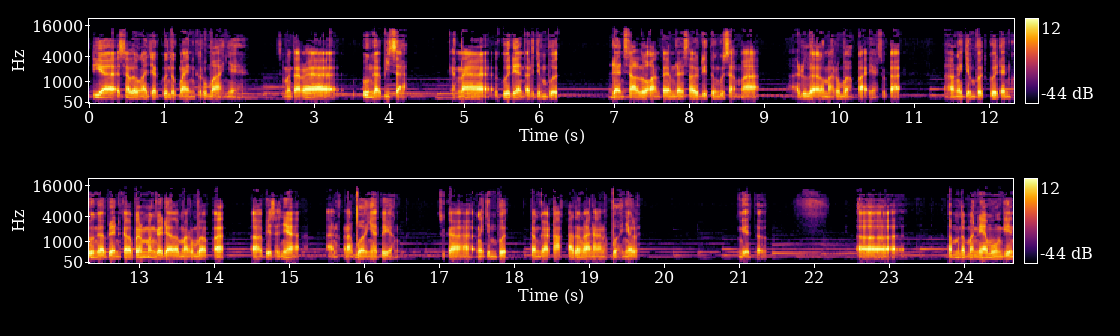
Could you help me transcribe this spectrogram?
dia selalu ngajak untuk main ke rumahnya. Sementara gue nggak bisa karena gue diantar jemput. Dan selalu on time dan selalu ditunggu sama dulu almarhum bapak ya suka uh, ngejemput gue dan gue nggak berani kalau memang nggak ada almarhum bapak uh, biasanya anak-anak buahnya tuh yang suka ngejemput atau enggak kakak atau enggak anak-anak buahnya lah gitu uh, teman-temannya mungkin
